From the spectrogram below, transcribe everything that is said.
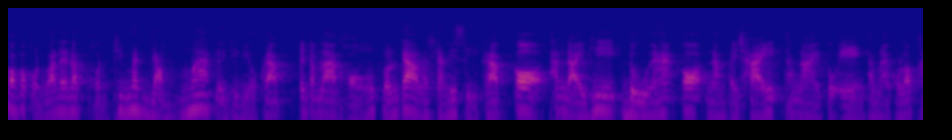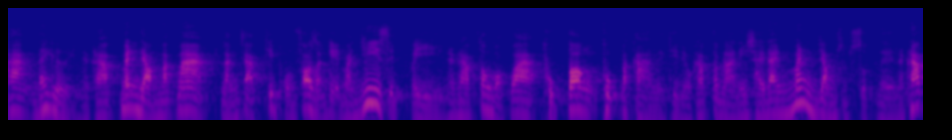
ก็ปรากฏว่าได้รับผลที่แม่นยำมากเลยทีเดียวครับ เป็นตำราของรัชการัชกาลที่4ครับก็ท่านใดที่ดูนะฮะก็นำไปใช้ทำนายตัวเองทำนายคนรอบข้างได้เลยนะครับแม่นยำมากๆ หลังจากที่ผมเฝ้าสังเกตมา 20 ปีนะครับ ต้องบอกว่าถูกต้องทุกประการเลยทีเดียวครับตำรานี้ใช้ได้แม่นยำสุดๆเลยนะครับ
